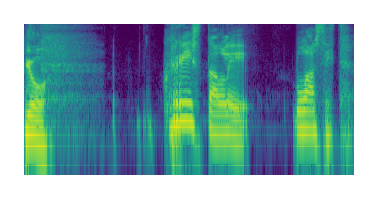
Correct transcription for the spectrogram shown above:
Joo. Kristallilasit.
